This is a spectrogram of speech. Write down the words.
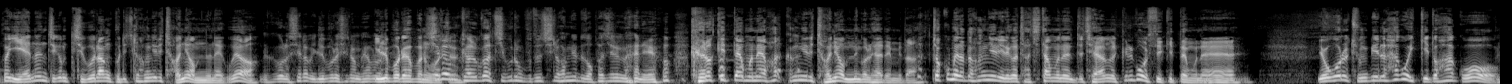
그 얘는 지금 지구랑 부딪힐 확률이 전혀 없는 애고요. 그걸로 실험 일부러 실험해보는 일부러 해보는 실험 거죠. 결과 지구랑 부딪힐 확률이 높아지는 거 아니에요? 그렇기 때문에 화- 확률이 전혀 없는 걸 해야 됩니다. 조금이라도 확률이 이런 거 자칫하면 이제 재앙을 끌고 올 수 있기 때문에 요거를 준비를 하고 있기도 하고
